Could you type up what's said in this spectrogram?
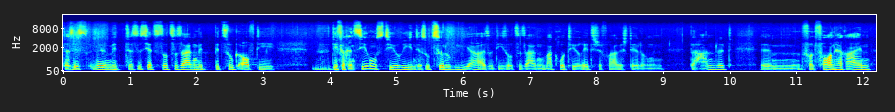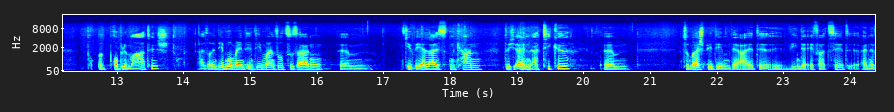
Das, ist äh, mit, das ist jetzt sozusagen mit Bezug auf die Differenzierungstheorie in der Soziologie, ja, also die sozusagen makrotheoretische Fragestellungen behandelt, ähm, von vornherein problematisch. Also in dem Moment, in dem man sozusagen ähm, gewährleisten kann, durch einen Artikel, ähm, zum Beispiel dem der, der, wie in der FAZ, eine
